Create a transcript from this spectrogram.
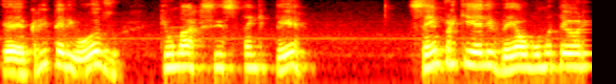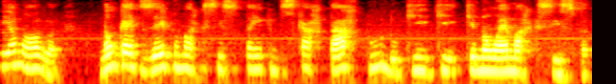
é, criterioso que um marxista tem que ter sempre que ele vê alguma teoria nova. Não quer dizer que o marxista tenha que descartar tudo que, que, que não é marxista.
